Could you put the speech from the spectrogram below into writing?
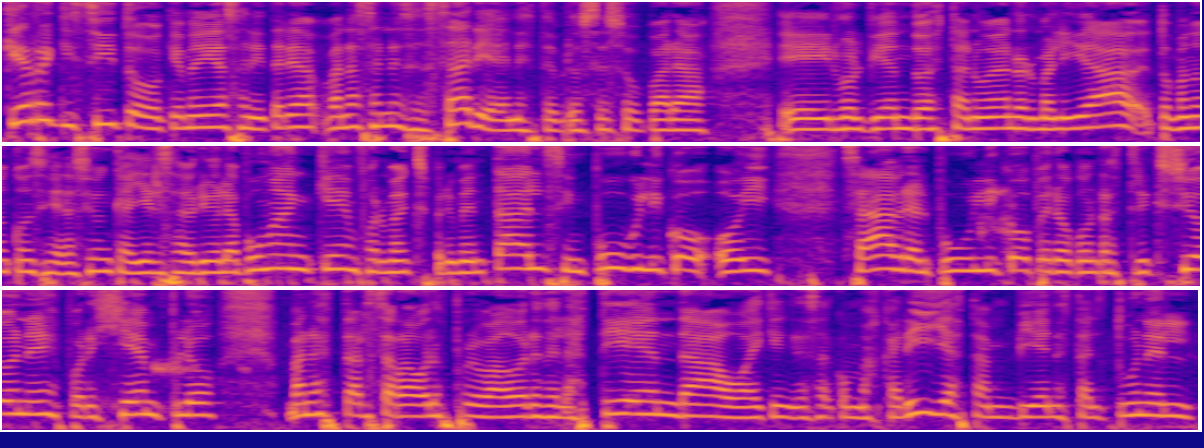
¿qué requisitos, qué medidas sanitarias van a ser necesarias en este proceso para ir volviendo a esta nueva normalidad, tomando en consideración que ayer se abrió la Pumanque en forma experimental, sin público, hoy se abre al público, pero con restricciones, por ejemplo, van a estar cerrados los probadores de las tiendas o hay que ingresar con mascarillas, también está el túnel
